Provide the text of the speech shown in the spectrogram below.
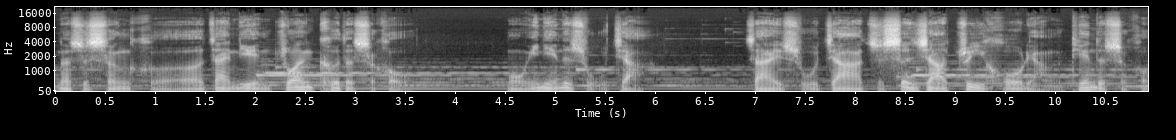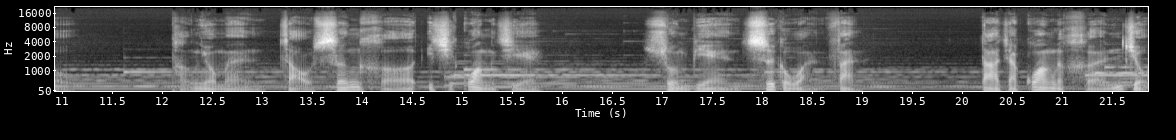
那是生和在念专科的时候，某一年的暑假，在暑假只剩下最后两天的时候，朋友们找生和一起逛街。顺便吃个晚饭，大家逛了很久。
